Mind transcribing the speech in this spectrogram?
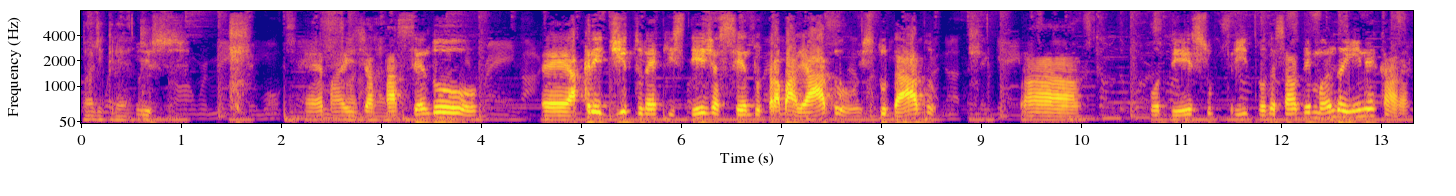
Pode crer. Isso. É, mas já está sendo, é, acredito, né, que esteja sendo trabalhado, estudado para poder suprir toda essa demanda aí, né, cara?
